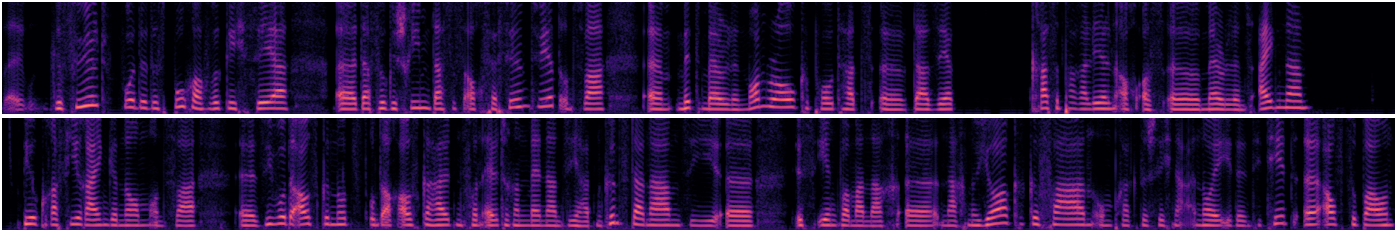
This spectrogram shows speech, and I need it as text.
äh, gefühlt wurde das Buch auch wirklich sehr äh, dafür geschrieben, dass es auch verfilmt wird. Und zwar ähm, mit Marilyn Monroe. Capote hat äh, da sehr krasse Parallelen auch aus äh, Marilyns eigener Biografie reingenommen. Und zwar, äh, sie wurde ausgenutzt und auch ausgehalten von älteren Männern. Sie hat einen Künstlernamen. Sie äh, ist irgendwann mal nach, äh, nach New York gefahren, um praktisch sich eine neue Identität äh, aufzubauen.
